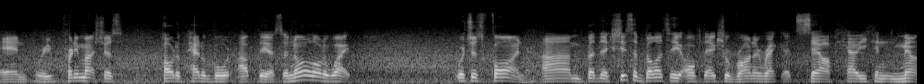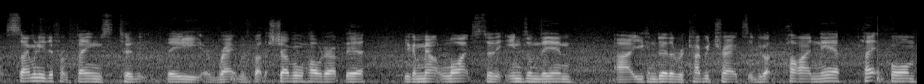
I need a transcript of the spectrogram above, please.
and we pretty much just hold a paddleboard up there. So not a lot of weight, which is fine. Um, but the accessibility of the actual Rhino rack itself, how you can mount so many different things to the, the rack. We've got the shovel holder up there. You can mount lights to the ends of them. Uh, you can do the recovery tracks. If you've got the Pioneer platform,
